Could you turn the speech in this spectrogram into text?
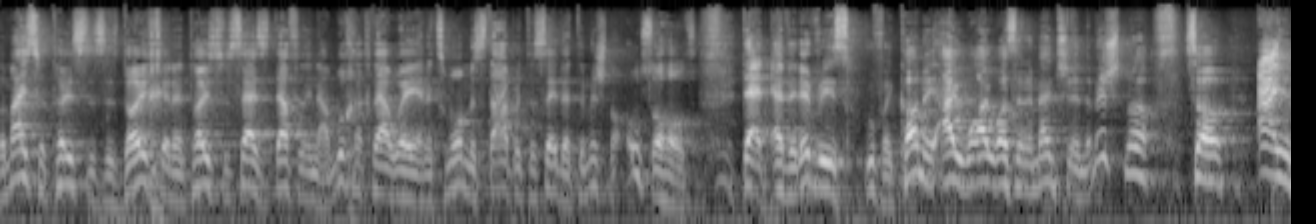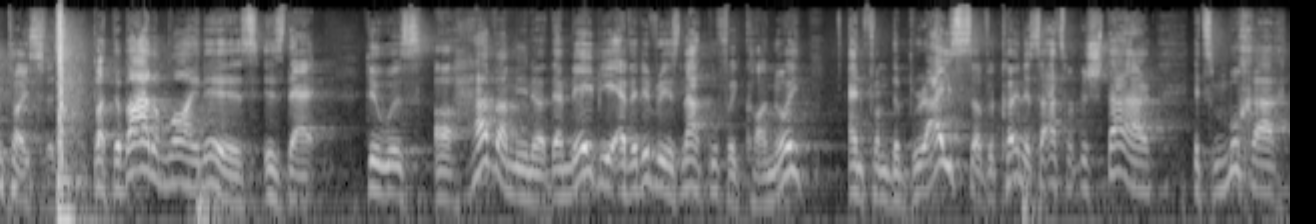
The Maisa Tosis is doichin, and Tosis says definitely not muchach that way, and it's more mistaber to say that the Mishnah also holds that Evid Ivri is I, why wasn't it mentioned in the Mishnah? So, I in Toisvis. But the bottom line is, is that there was a havamina that maybe Eved Ivri is not Gufay Kanoi, and from the Bryce of a Koinis Atzma Bishtar, it's Muchach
